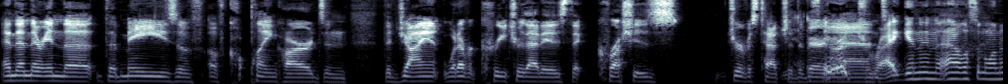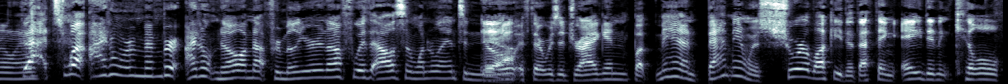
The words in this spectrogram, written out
and then they're in the the maze of of playing cards and the giant whatever creature that is that crushes Jervis Tetch at the very is there end. a dragon in Alice in Wonderland? That's what I don't remember. I don't know. I'm not familiar enough with Alice in Wonderland to know Yeah. if there was a dragon. But man, Batman was sure lucky that that thing A didn't kill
